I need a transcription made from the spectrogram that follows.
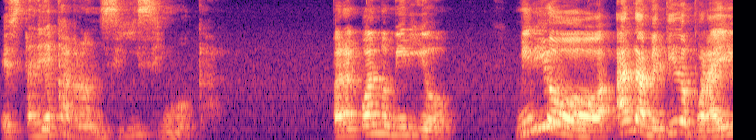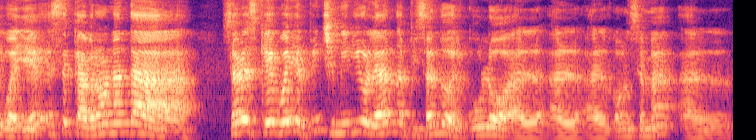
Estaría cabroncísimo, cabrón. ¿Para cuándo Mirio? Mirio anda metido por ahí, güey, ¿eh? Ese cabrón anda... ¿Sabes qué, güey? El pinche Mirio le anda pisando el culo al, al, al ¿cómo se llama? Al,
